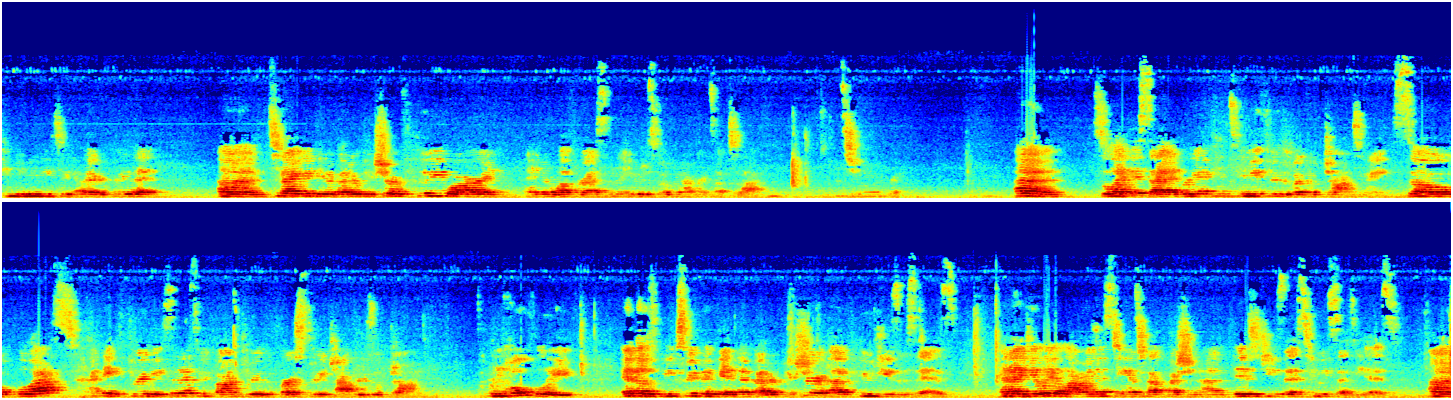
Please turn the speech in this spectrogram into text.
community together. Pray that um, tonight we get a better picture of who you are and, and your love for us, and that you would just open our hearts up to that. That's your. Um, so, like I said, we're going to continue through the book of John tonight. So, the last, I think, three weeks it is, we've gone through the first three chapters of John. And hopefully, in those weeks, we've been getting a better picture of who Jesus is. And ideally, allowing us to answer that question of, is Jesus who he says he is? Um,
